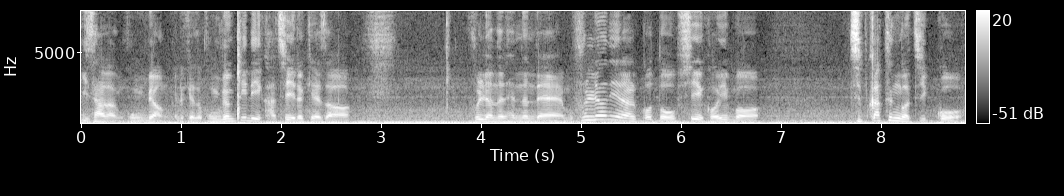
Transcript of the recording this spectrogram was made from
이사간 공병 이렇게 해서 공병끼리 같이 이렇게 해서 훈련을 했는데 뭐 훈련이랄 것도 없이 거의 뭐 집 같은 거 짓고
